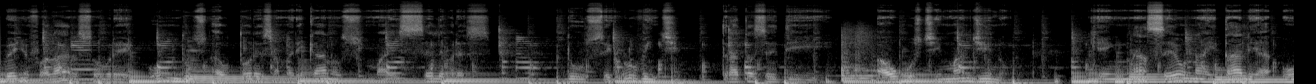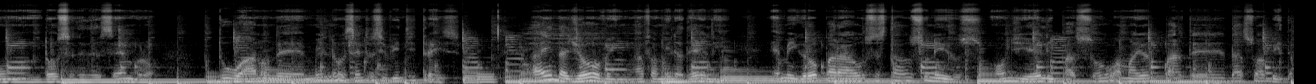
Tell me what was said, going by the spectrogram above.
venho falar sobre um dos autores americanos mais célebres do século XX. Trata-se de August Mangino, quem nasceu na Itália um 12 de dezembro do ano de 1923. Ainda jovem, a família dele emigrou para os Estados Unidos, onde ele passou a maior parte da sua vida.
